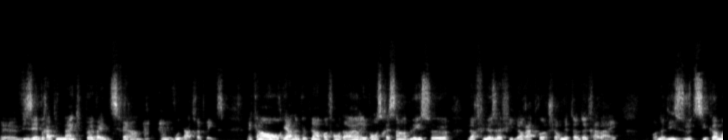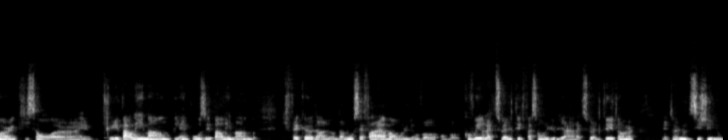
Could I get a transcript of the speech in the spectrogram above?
euh, visibles rapidement qui peuvent être différentes au niveau de l'entreprise. Mais quand on regarde un peu plus en profondeur, ils vont se ressembler sur leur philosophie, leur approche, leur méthode de travail. on a des outils communs qui sont créés par les membres puis imposés par les membres qui fait que dans, nos CFR, ben, on, va, couvrir l'actualité de façon régulière. L'actualité est un, est un outil chez nous.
